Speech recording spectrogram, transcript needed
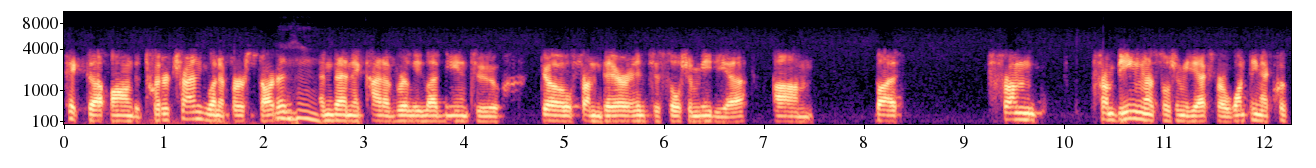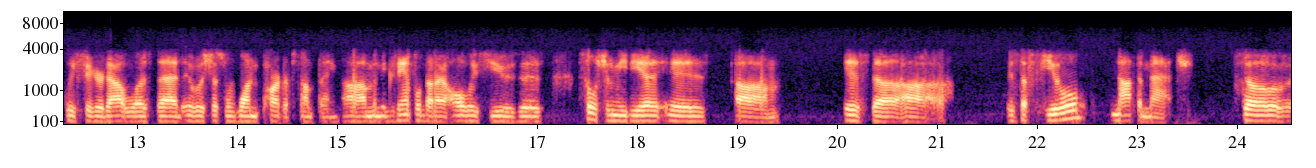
picked up on the Twitter trend when it first started, mm-hmm. and then it kind of really led me into go from there into social media. Um, but from from being a social media expert, one thing I quickly figured out was that it was just one part of something. Um, an example that I always use is social media is um, is the uh, is the fuel, not the match. So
